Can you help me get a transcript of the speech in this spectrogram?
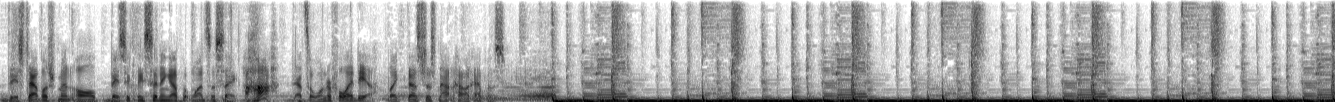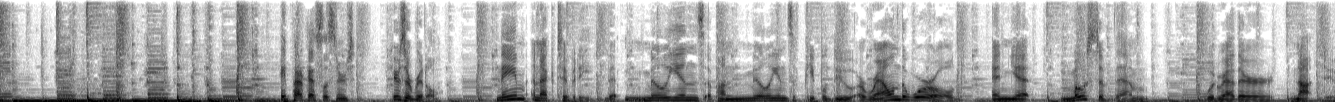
the establishment all basically sitting up at once and saying, "Aha, that's a wonderful idea." Like that's just not how it happens. Hey, podcast listeners, here's a riddle. Name an activity that millions upon millions of people do around the world, and yet most of them would rather not do.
